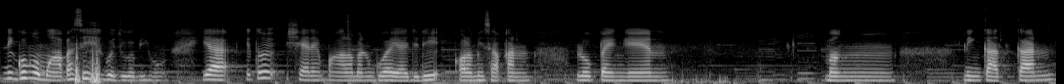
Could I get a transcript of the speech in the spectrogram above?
ini gue ngomong apa sih? Gue juga bingung. Ya itu sharing pengalaman gue ya. Jadi kalau misalkan lu pengen meningkatkan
